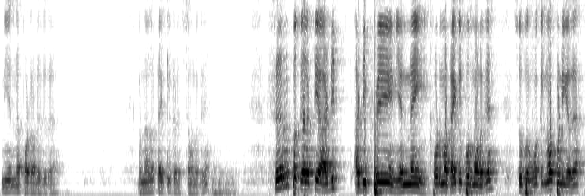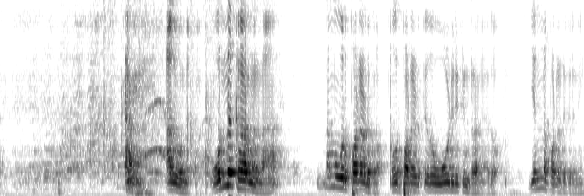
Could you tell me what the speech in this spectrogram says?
நீ என்ன படம் எடுக்கிற? இப்போ நல்ல டைட்டில் கிடச்சிச்சா உனக்கு? செருப்பை கழட்டி அடி அடிப்பேன் என்னை. போடுமா டைட்டில் போதுமா உனக்கு? சூப்பர் ஓகே நோட் பண்ணிக்கத. அது ஒன்று ஒன்று காரணம்னா நம்ம ஒரு படம் எடுக்கிறோம். ஒரு படம் எடுத்து ஏதோ ஓடி இருக்குன்றாங்க ஏதோ. என்ன படம் எடுக்கிற நீ?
